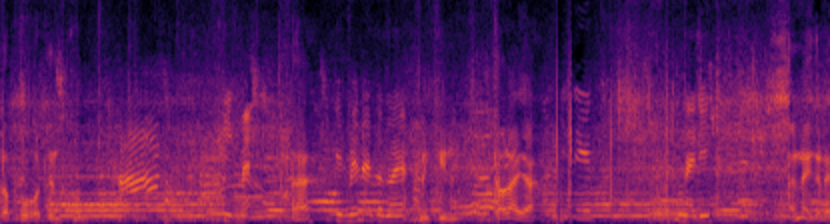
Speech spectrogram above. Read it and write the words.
ซื้อกระโพดกันทุกคนกินไหมฮะกินไหมนายตัวน้อยไม่กิน เท่าไหร่อะไหนดีอันไหนก็ได้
